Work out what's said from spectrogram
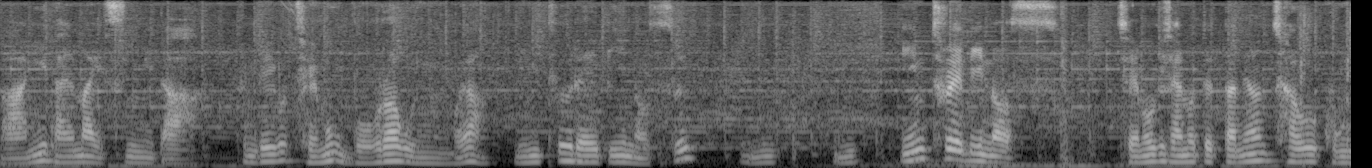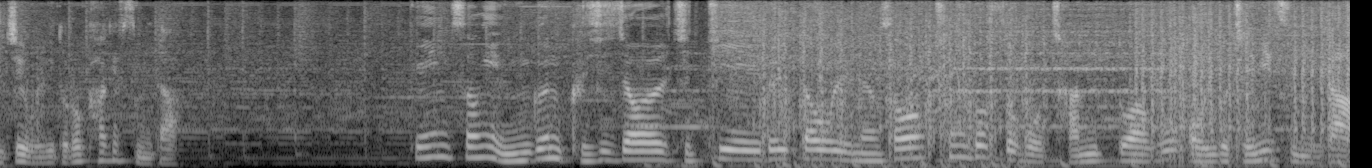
많이 닮아 있습니다 근데 이거 제목 뭐라고 읽는 거야? Intravenous? 인, 인, Intravenous 제목이 잘못됐다면 차후 공지 올리도록 하겠습니다. 게임성이 은근 그 시절 GTA를 떠올리면서 총도 쏘고 잠입도 하고 어 이거 재밌습니다.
